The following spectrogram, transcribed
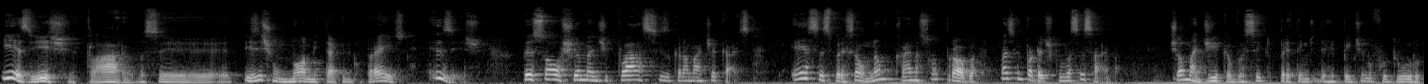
E existe, claro, você existe um nome técnico para isso? Existe. O pessoal chama de classes gramaticais. Essa expressão não cai na sua prova, mas é importante que você saiba. Já uma dica, você que pretende de repente no futuro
